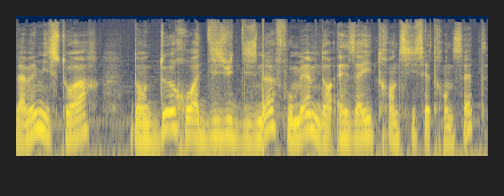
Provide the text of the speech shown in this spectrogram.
la même histoire dans Deux Rois 18-19 ou même dans Ésaïe 36 et 37.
